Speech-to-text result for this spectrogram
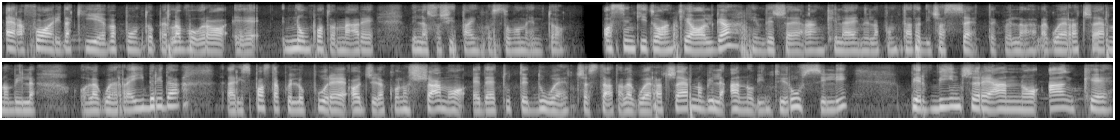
era fuori da Kiev appunto per lavoro e non può tornare nella sua città in questo momento. Ho sentito anche Olga, che invece era anche lei nella puntata 17, quella la guerra a Chernobyl o la guerra ibrida. La risposta a quello pure oggi la conosciamo ed è tutte e due. C'è stata la guerra a Chernobyl, hanno vinto i russi lì, per vincere hanno anche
